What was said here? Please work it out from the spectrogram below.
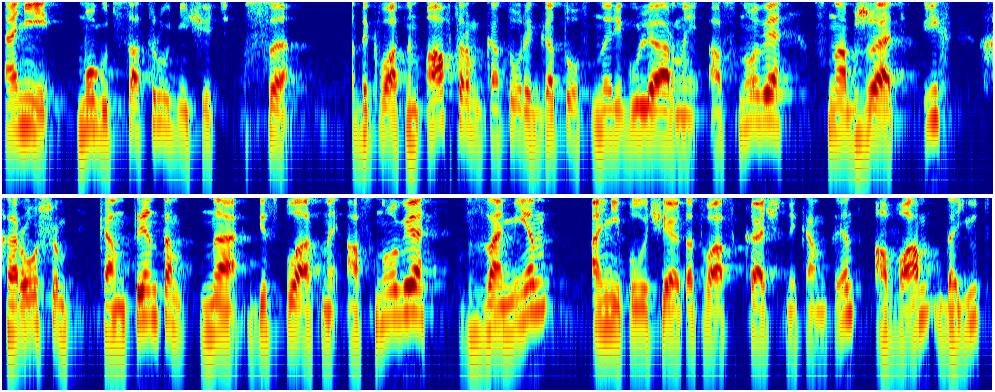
Они могут сотрудничать с адекватным автором, который готов на регулярной основе снабжать их хорошим контентом на бесплатной основе. Взамен они получают от вас качественный контент, а вам дают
